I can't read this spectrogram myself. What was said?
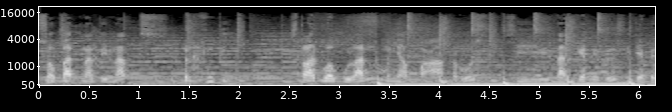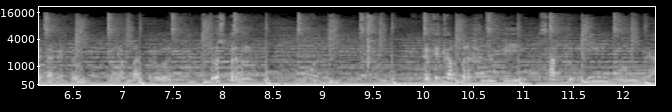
sobat Natinats berhenti. Setelah dua bulan menyapa terus si target itu si gebetan itu menyapa terus terus berhenti. Ketika berhenti satu minggu ya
